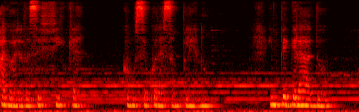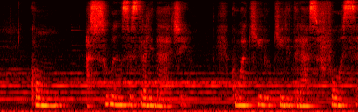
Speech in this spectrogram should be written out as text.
Agora você fica com o seu coração pleno, integrado com a sua ancestralidade, com aquilo que lhe traz força,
